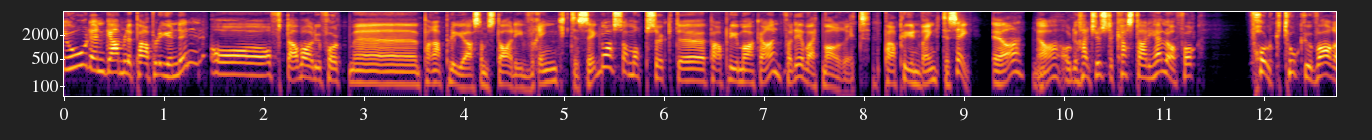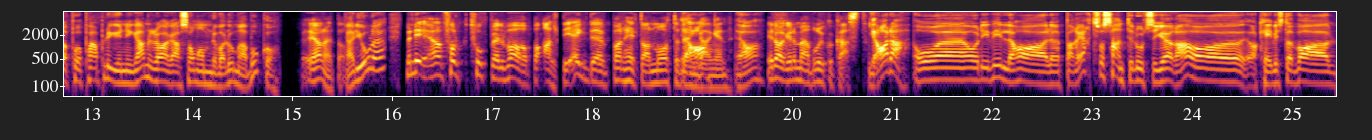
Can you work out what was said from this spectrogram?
jo den gamle paraplyen din, og ofte var det jo folk med paraplyer som stadig vrengte seg, da, som oppsøkte paraplymakeren, for det var et mareritt. Paraplyen vrengte seg. ja. Ja, og du hadde ikke lyst til å kaste de heller, for folk tok jo vare på paraplyen i gamle dager som om det var lommeboka. Ja, nettopp. Ja, de gjorde det. Men det, ja, folk tok vel vare på alt de eide på en helt annen måte den Ja, gangen. ja. I dag er det mer bruk og kast. Ja da, og, eh, og de ville ha det reparert så sant det lot seg gjøre. Og ok, Hvis det var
